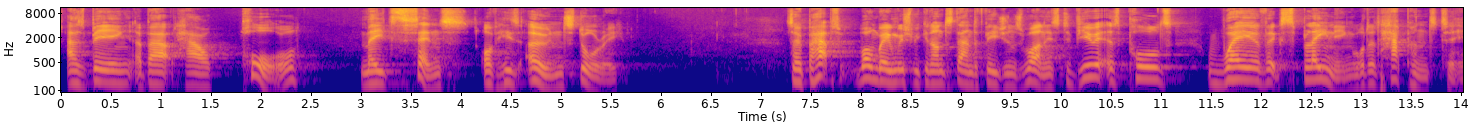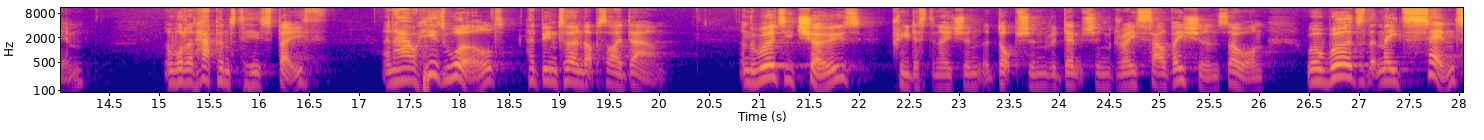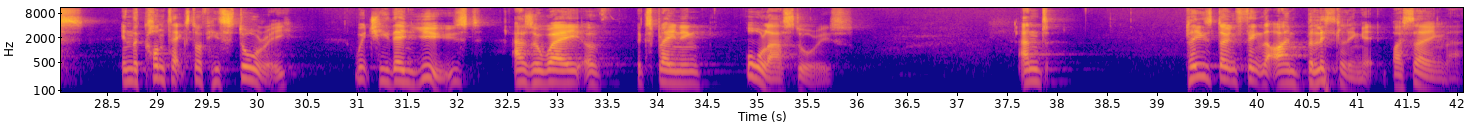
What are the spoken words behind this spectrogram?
as being about how Paul made sense of his own story. So perhaps one way in which we can understand Ephesians 1 is to view it as Paul's way of explaining what had happened to him and what had happened to his faith and how his world had been turned upside down. And the words he chose predestination, adoption, redemption, grace, salvation, and so on were words that made sense in the context of his story, which he then used as a way of explaining all our stories. And please don't think that I'm belittling it by saying that.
